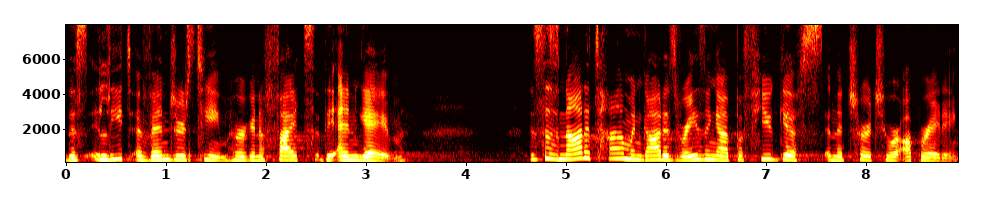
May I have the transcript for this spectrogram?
this elite Avengers team who are going to fight the end game. This is not a time when God is raising up a few gifts in the church who are operating.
